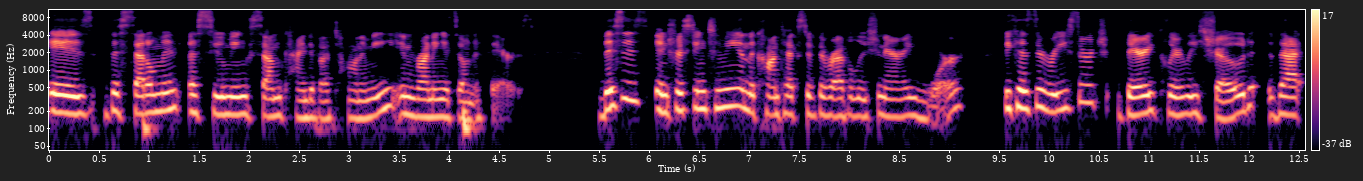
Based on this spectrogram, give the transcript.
is the settlement assuming some kind of autonomy in running its own affairs. This is interesting to me in the context of the Revolutionary War, because the research very clearly showed that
